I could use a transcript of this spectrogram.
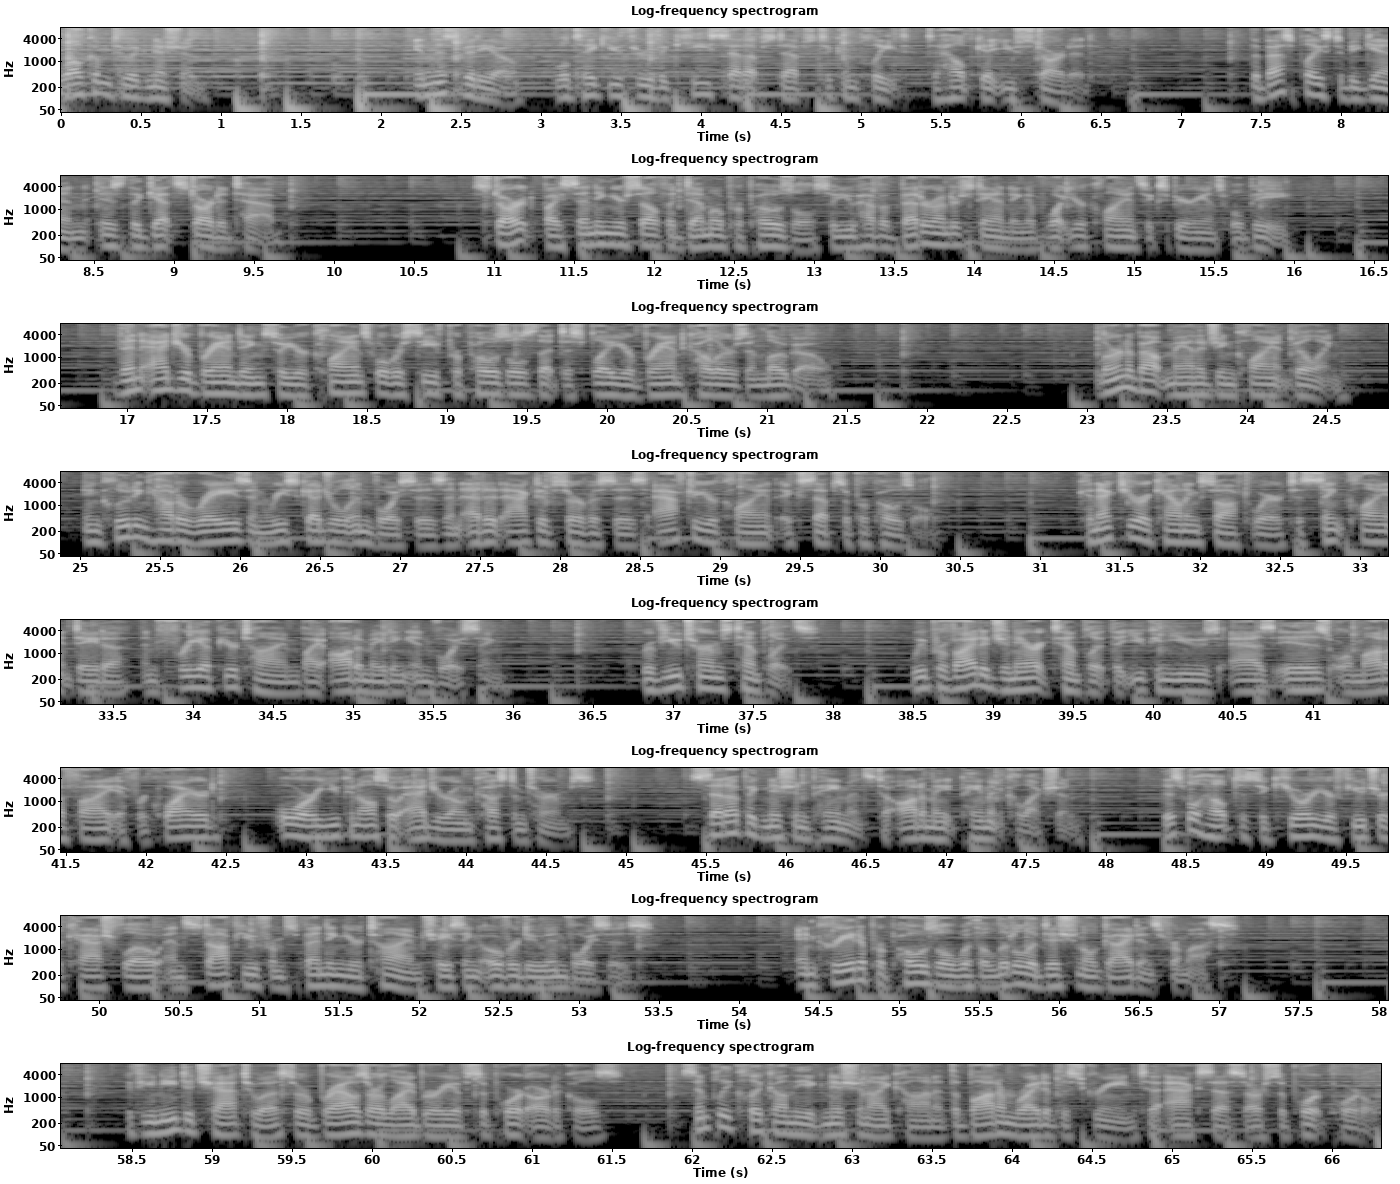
Welcome to Ignition. In this video, we'll take you through the key setup steps to complete to help get you started. The best place to begin is the Get Started tab. Start by sending yourself a demo proposal so you have a better understanding of what your client's experience will be. Then add your branding so your clients will receive proposals that display your brand colors and logo. Learn about managing client billing including how to raise and reschedule invoices and edit active services after your client accepts a proposal. Connect your accounting software to sync client data and free up your time by automating invoicing. Review terms templates. We provide a generic template that you can use as is or modify if required, or you can also add your own custom terms. Set up Ignition payments to automate payment collection. This will help to secure your future cash flow and stop you from spending your time chasing overdue invoices and create a proposal with a little additional guidance from us. If you need to chat to us or browse our library of support articles, simply click on the Ignition icon at the bottom right of the screen to access our support portal.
